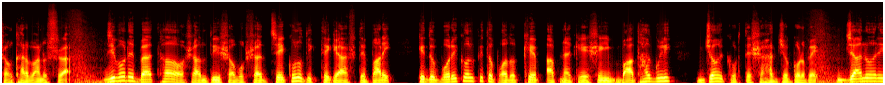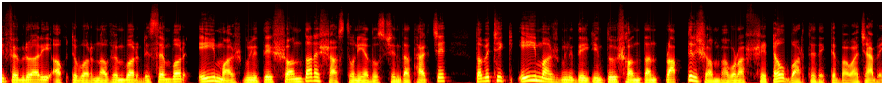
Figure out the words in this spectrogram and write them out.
সংখ্যার মানুষরা। জীবনে ব্যথা, অশান্তি, সমস্যা যে কোনো দিক থেকে আসতে পারে, কিন্তু পরিকল্পিত পদক্ষেপ আপনাকে সেই বাধাগুলি জয় করতে সাহায্য করবে। January, February, October, November, December এই মাসগুলিতে সন্তানের স্বাস্থ্য নিয়ে দুশ্চিন্তা থাকছে। তবে ঠিক এই মাসগুলিতেই কিন্তু সন্তান প্রাপ্তির সম্ভাবনা সেটাও বাড়তে দেখতে পাওয়া যাবে।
